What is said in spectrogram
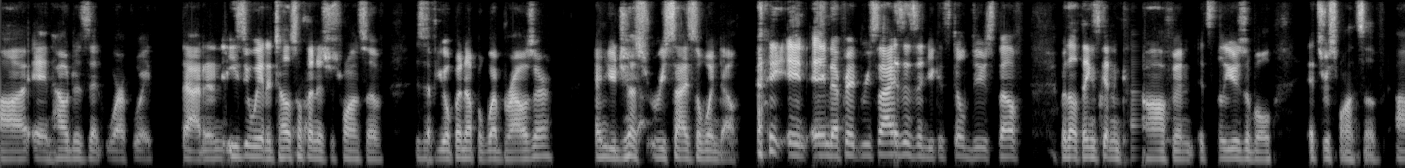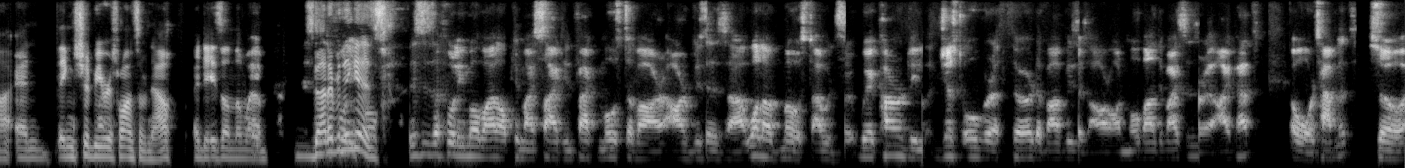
uh, and how does it work with that. And an easy way to tell something is responsive is if you open up a web browser and you just resize the window. and, and, if it resizes and you can still do stuff without things getting cut off and it's still usable, it's responsive. Uh, and things should be responsive now, A days on the web. This not everything is. Mobile, this is a fully mobile optimized site. In fact, most of our, our visitors, uh, well, not most, I would say, we're currently just over a third of our visitors are on mobile devices or iPads or tablets. So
